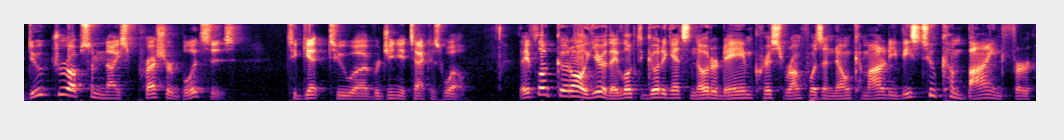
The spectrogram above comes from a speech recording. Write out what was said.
Duke drew up some nice pressure blitzes to get to uh, Virginia Tech as well. They've looked good all year. They looked good against Notre Dame. Chris Rumph was a known commodity. These two combined for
